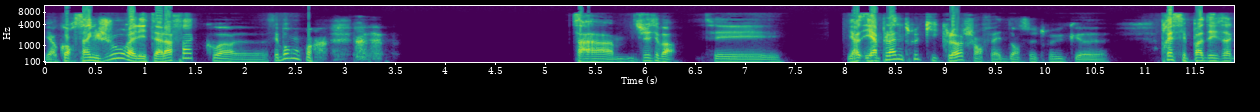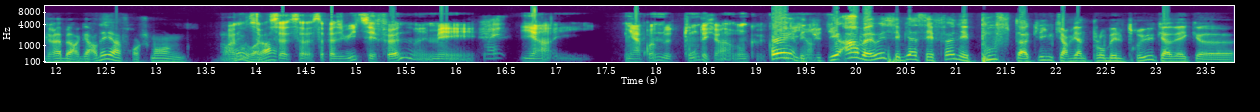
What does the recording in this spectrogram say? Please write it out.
il y a encore cinq jours, elle était à la fac, quoi. euh, c'est bon. ça, je sais pas. C'est, il y a, il y a plein de trucs qui clochent en fait dans ce truc. euh. Après, c'est pas désagréable à regarder, hein, franchement. Ouais, voilà. ça, ça, ça, passe vite, c'est fun, mais il y a, il y a un problème de ton déjà, donc. euh, Ouais, mais hein. tu te dis ah bah oui c'est bien c'est fun et pouf t'as Clint qui revient de plomber le truc avec euh...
